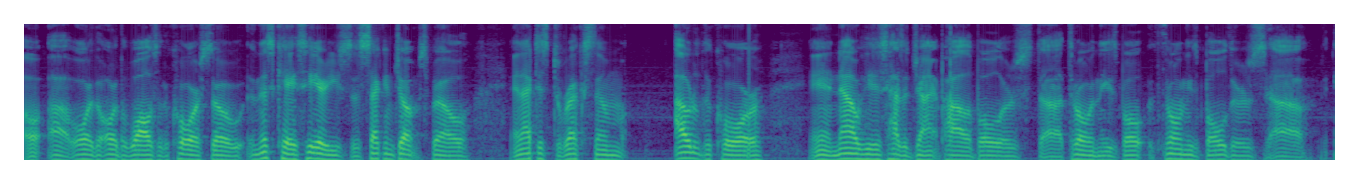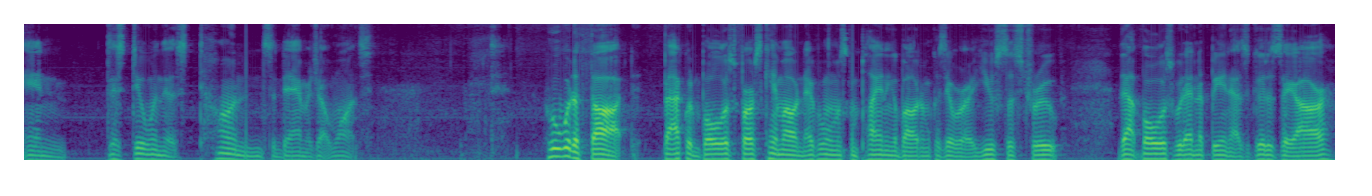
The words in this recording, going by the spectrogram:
or, uh, or the or the walls of the core. So in this case here, he uses a second jump spell, and that just directs them out of the core. And now he just has a giant pile of bowlers uh, throwing these throwing these boulders uh, and just doing this tons of damage at once. Who would have thought back when bowlers first came out and everyone was complaining about them because they were a useless troop, that bowlers would end up being as good as they are.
